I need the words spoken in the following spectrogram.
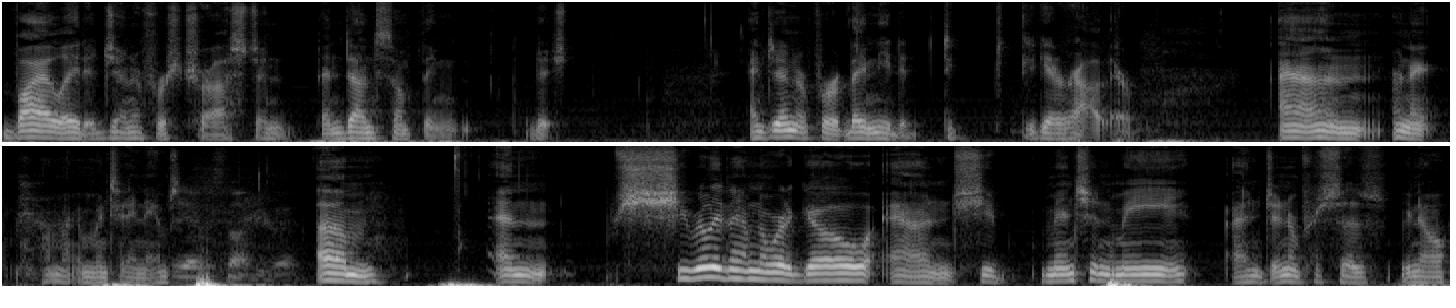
violated Jennifer's trust and, and done something that, and Jennifer, they needed to, to get her out of there. And her name, I'm not going to mention any names. Yeah, let's not do that. Um, and she really didn't have nowhere to go, and she mentioned me, and Jennifer says, you know,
